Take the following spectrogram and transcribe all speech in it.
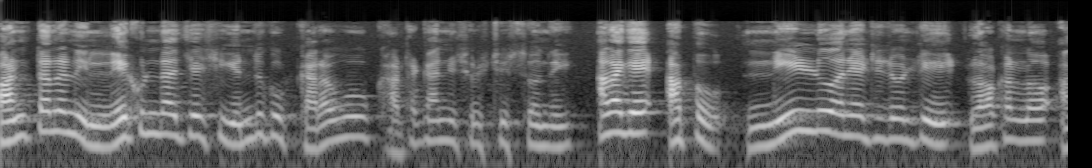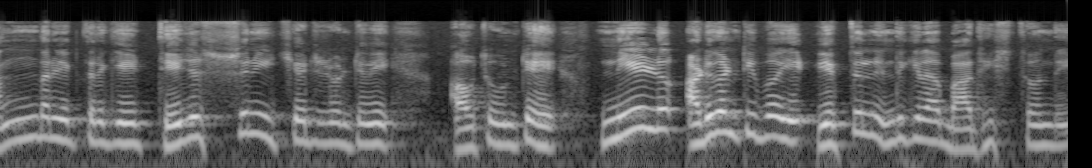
పంటలని లేకుండా చేసి ఎందుకు కరవు కటకాన్ని సృష్టిస్తుంది? అలాగే అప్పు నీళ్ళు అనేటటువంటి లోకంలో అందరి వ్యక్తులకి తేజస్సుని ఇచ్చేటటువంటివి అవుతూ ఉంటే నీళ్ళు అడుగంటిపోయి వ్యక్తులను ఎందుకు ఇలా బాధిస్తుంది?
